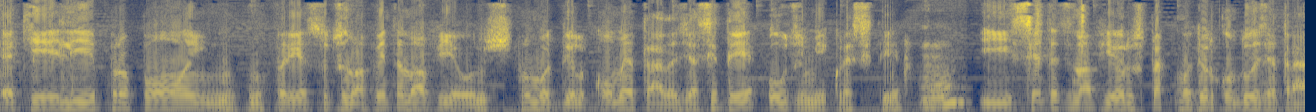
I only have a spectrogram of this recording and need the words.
é que ele propõe um preço de 99 euros para o modelo com uma entrada de SD ou de micro SD uhum. e 119 euros para o modelo com duas entradas.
